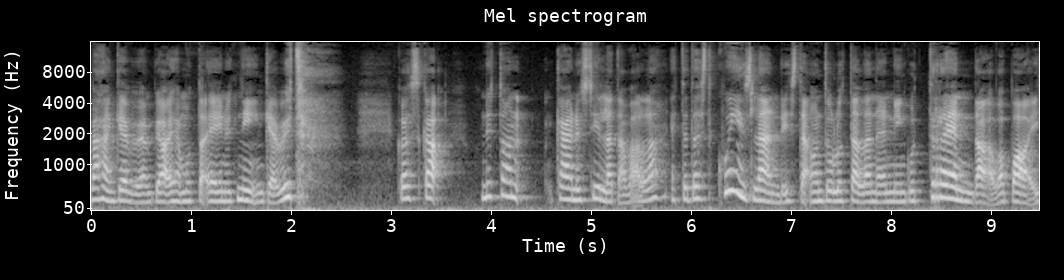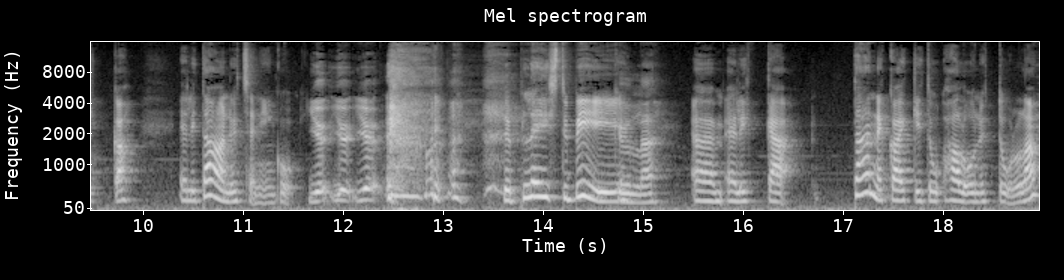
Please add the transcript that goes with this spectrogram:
vähän kevyempi aihe, mutta ei nyt niin kevyt. Koska nyt on käynyt sillä tavalla, että tästä Queenslandista on tullut tällainen niin kuin trendaava paikka. Eli tämä on nyt se niin kuin, Jö, jö, jö. the place to be. Kyllä. Eli tänne kaikki tu- haluaa nyt tulla.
